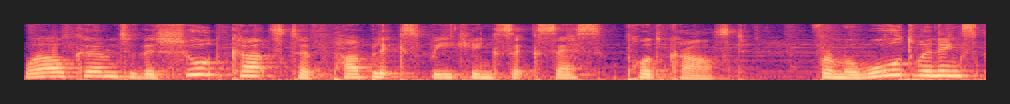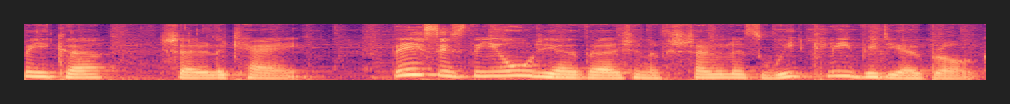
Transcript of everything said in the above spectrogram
Welcome to the Shortcuts to Public Speaking Success podcast from award winning speaker Shola Kaye. This is the audio version of Shola's weekly video blog.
